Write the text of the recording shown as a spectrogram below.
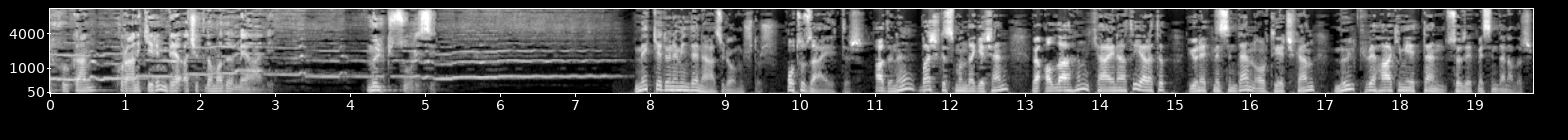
Furkan, Kur'an-ı Kerim ve Açıklamalı Meali Mülk Suresi Mekke döneminde nazil olmuştur. 30 ayettir. Adını baş kısmında geçen ve Allah'ın kainatı yaratıp yönetmesinden ortaya çıkan mülk ve hakimiyetten söz etmesinden alır.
